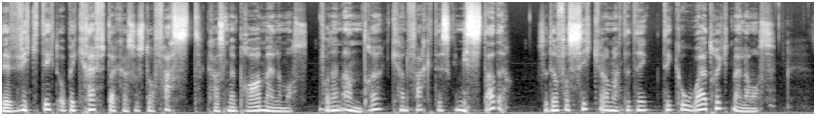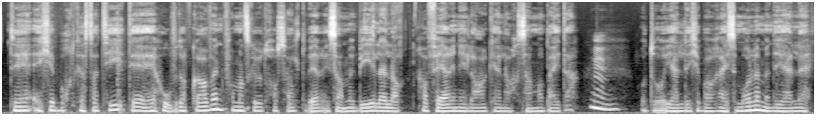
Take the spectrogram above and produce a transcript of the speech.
det er viktig å bekrefte hva som står fast, hva som er bra mellom oss. For den andre kan faktisk miste det. Så det å forsikre om at det, det gode er trygt mellom oss, det er ikke bortkasta tid. Det er hovedoppgaven, for man skal jo tross alt være i samme bil, eller ha ferien i lag, eller samarbeide. Mm. Og da gjelder det ikke bare reisemålet, men det gjelder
